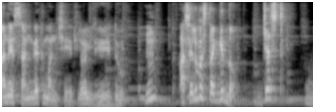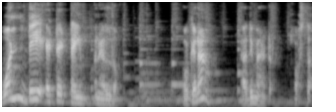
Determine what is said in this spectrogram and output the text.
అనే సంగతి మన చేతిలో లేదు. ఆ సిలబస్ తగ్గిద్దాం. Just one day at a time అని వెళ్దాం. ఓకేనా? అది మ్యాటర్. వస్తా.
